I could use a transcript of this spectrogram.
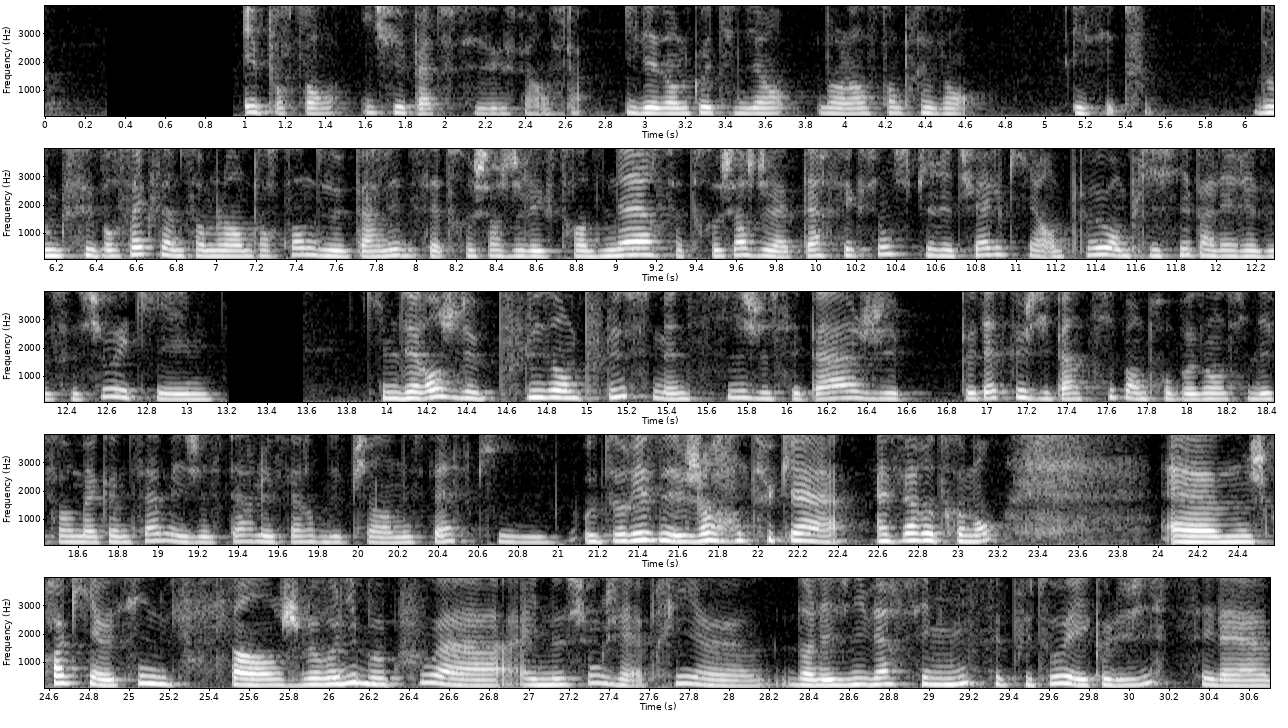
Et pourtant, il fait pas toutes ces expériences-là. Il est dans le quotidien, dans l'instant présent, et c'est tout. Donc c'est pour ça que ça me semble important de parler de cette recherche de l'extraordinaire, cette recherche de la perfection spirituelle qui est un peu amplifiée par les réseaux sociaux et qui, me dérange de plus en plus, même si je sais pas, peut-être que j'y participe en proposant aussi des formats comme ça, mais j'espère le faire depuis un espace qui autorise les gens en tout cas à faire autrement. Euh, je crois qu'il y a aussi une. Enfin, je le relis beaucoup à, une notion que j'ai appris euh, dans les univers féministes plutôt et écologistes, c'est la,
